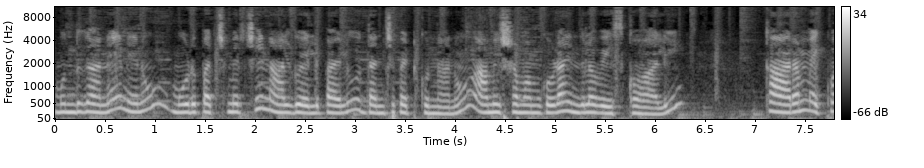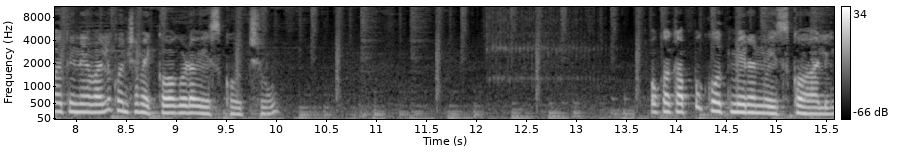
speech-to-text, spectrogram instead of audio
ముందుగానే నేను మూడు పచ్చిమిర్చి నాలుగు ఎల్లిపాయలు దంచి పెట్టుకున్నాను. ఆ మిశ్రమం కూడా ఇందులో వేసుకోవాలి. కారం ఎక్కువ తినేవాళ్ళు కొంచెం ఎక్కువ కూడా వేసుకోవచ్చు. ఒక కప్పు కొత్తిమీరను వేసుకోవాలి.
